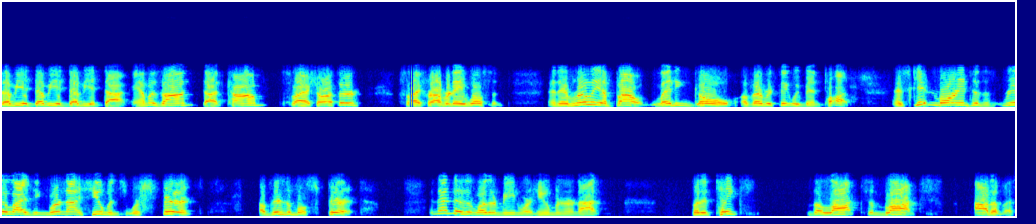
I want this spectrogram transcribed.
www.amazon.com slash author slash Robert A. Wilson. And they're really about letting go of everything we've been taught. And it's getting more into the realizing we're not humans, we're spirits, a visible spirit. And that doesn't whether mean we're human or not, but it takes the locks and blocks out of us.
